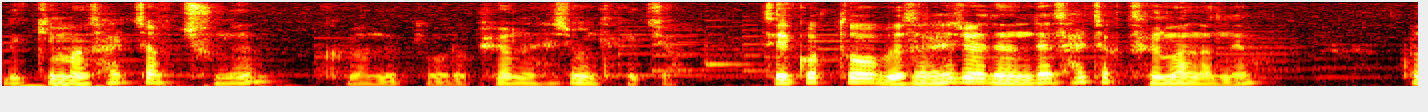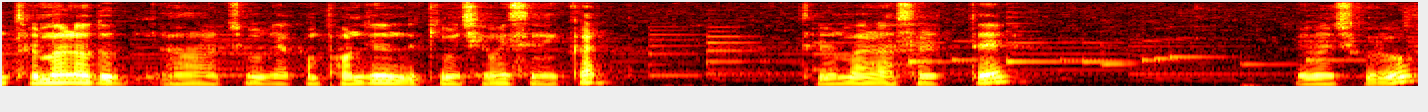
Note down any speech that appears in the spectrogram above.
느낌만 살짝 주는 그런 느낌으로 표현을 해주면 되겠죠. 뒤에 것도 묘사를 해줘야 되는데 살짝 덜 말랐네요. 덜 말라도 어, 좀 약간 번지는 느낌이 재밌으니까 덜 말랐을 때 이런 식으로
